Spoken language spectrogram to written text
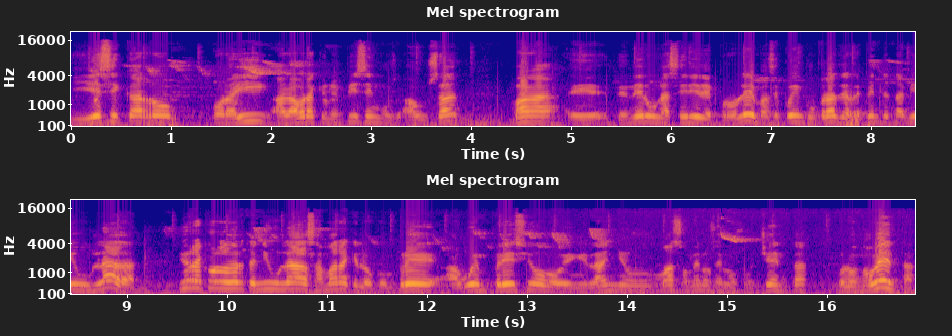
y ese carro por ahí a la hora que lo empiecen a usar van a eh, tener una serie de problemas. Se pueden comprar de repente también un Lada, yo recuerdo haber tenido un Lada Samara que lo compré a buen precio en el año más o menos en los 80 o los 90,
